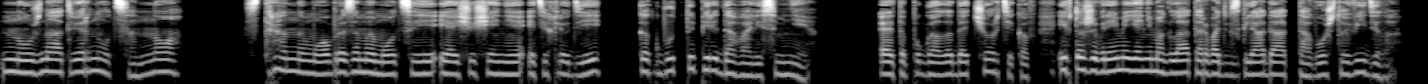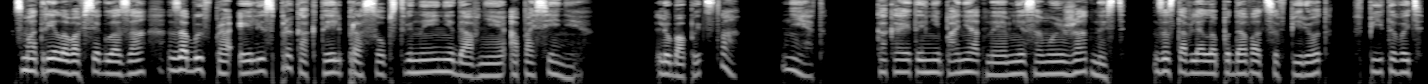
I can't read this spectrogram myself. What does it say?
Нужно отвернуться, но... Странным образом эмоции и ощущения этих людей как будто передавались мне. Это пугало до чертиков, и в то же время я не могла оторвать взгляда от того, что видела. Смотрела во все глаза, забыв про Элис, про коктейль, про собственные недавние опасения. Любопытство? Нет. Какая-то непонятная мне самой жадность заставляла подаваться вперед, впитывать,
